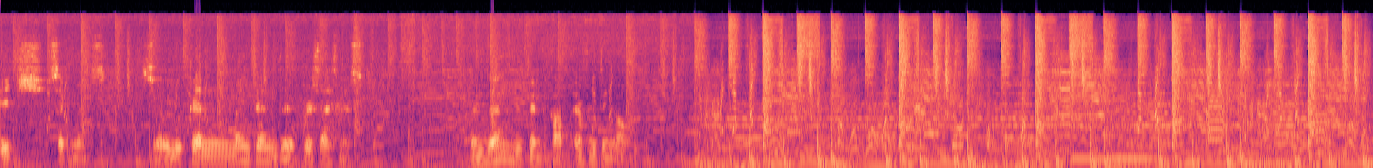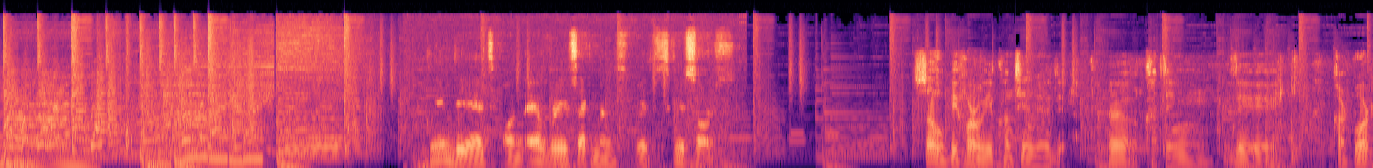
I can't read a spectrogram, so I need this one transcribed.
each segments so you can maintain the preciseness. And then you can cut everything out. Clean the edge on every segment with scissors. So before we continue the, uh, cutting the cardboard,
